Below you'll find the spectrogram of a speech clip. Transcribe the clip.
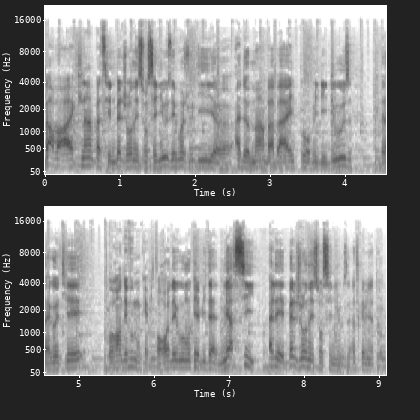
Barbara Klein. Passez une belle journée sur CNews. Et moi, je vous dis euh, à demain. Bye bye pour midi 12. Gauthier. Au rendez-vous, mon capitaine. Au rendez-vous, mon capitaine. Merci. Allez, belle journée sur CNews. À très bientôt.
